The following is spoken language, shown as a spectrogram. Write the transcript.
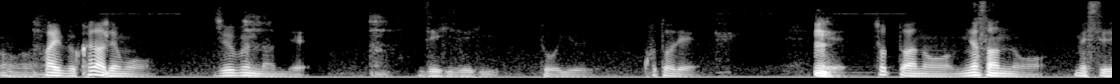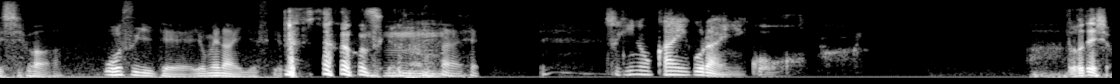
うん、5からでも十分なんで、ぜひぜひということで、うん。えーちょっとあの皆さんのメッセージは多すぎて読めないですけど、次の回ぐらいにこう、どうでしょ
